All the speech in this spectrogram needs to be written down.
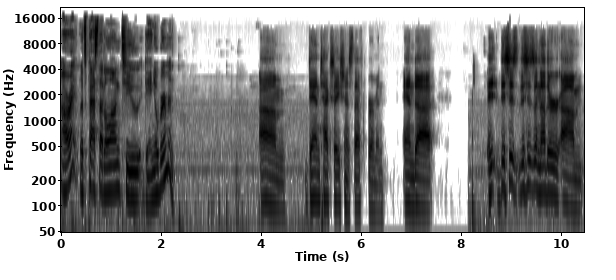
All right, let's pass that along to Daniel Behrman. Um, Dan, taxation is theft, Behrman, and it, this is this is another um,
